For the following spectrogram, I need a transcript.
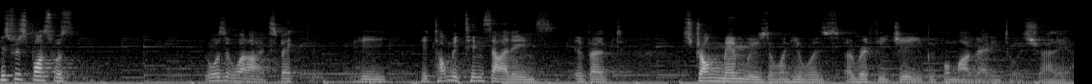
His response was, it wasn't what I expected. He, he told me tin sardines evoked strong memories of when he was a refugee before migrating to Australia.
